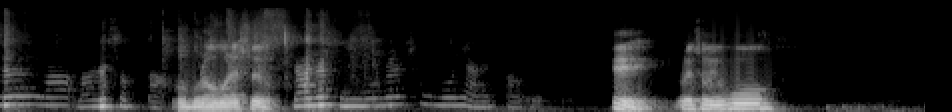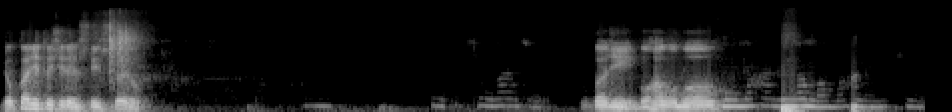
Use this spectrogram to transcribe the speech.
그가 말했었다. 어, 뭐라고 말했어요? 나는 공부를 충분히 안 했다고. 오케이. 그래서 요거 몇 가지 뜻이 될 수 있어요? 두 가지. 두 가지. 뭐 하고 뭐? 뭐뭐 하는 건 뭐뭐 하는 중.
